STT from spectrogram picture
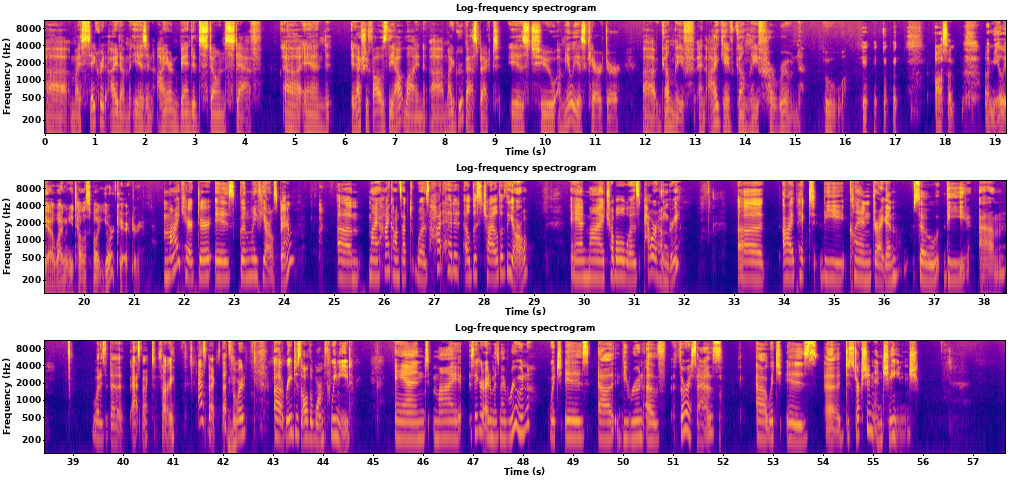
Uh, my sacred item is an iron banded stone staff, uh, and it actually follows the outline. Uh, my group aspect is to Amelia's character, uh, Gunleif, and I gave Gunleif her rune. Ooh. awesome. Amelia, why don't you tell us about your character? My character is Gunleif Jarlsbairn. Um, my high concept was hot headed eldest child of the Jarl, and my trouble was power hungry. Uh, I picked the clan dragon, so the um, what is it? The aspect. Sorry, aspect. That's mm -hmm. the mm-hmm. word. Uh, rage is all the warmth we need. And my sacred item is my rune, which is uh, the rune of Thurisaz, uh, which is uh, destruction and change.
